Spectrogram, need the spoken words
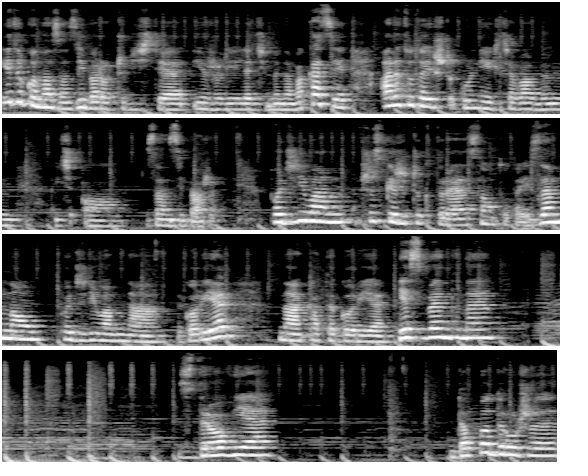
Nie tylko na Zanzibar oczywiście, jeżeli lecimy na wakacje, ale tutaj szczególnie chciałabym mówić o Zanzibarze. Podzieliłam wszystkie rzeczy, które są tutaj ze mną, podzieliłam na kategorie, na kategorie niezbędne, zdrowie, do podróży,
